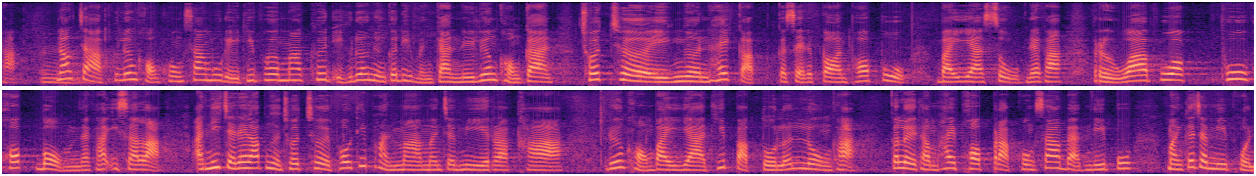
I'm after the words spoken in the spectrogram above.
ค่ะอืมนอกจากเรื่องของโครงสร้างบุหรี่ที่เพิ่มมากขึ้นอีกเรื่องหนึ่งก็ดีเหมือนกันในเรื่องของการชดเชยเงินให้กับเกษตรกรเพาะปลูกใบยาสูบนะคะหรือว่าพวกผู้เพบบ่มนะคะอิสระ อันนี้จะได้รับเงินชดเชย เพราะที่ผ่านมามันจะมีราคาเรื่องของใบยาที่ปรับตัวลดลงค่ะ ก็เลยทำให้พอปรับโครงสร้างแบบนี้ปุ๊บมันก็จะมีผล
